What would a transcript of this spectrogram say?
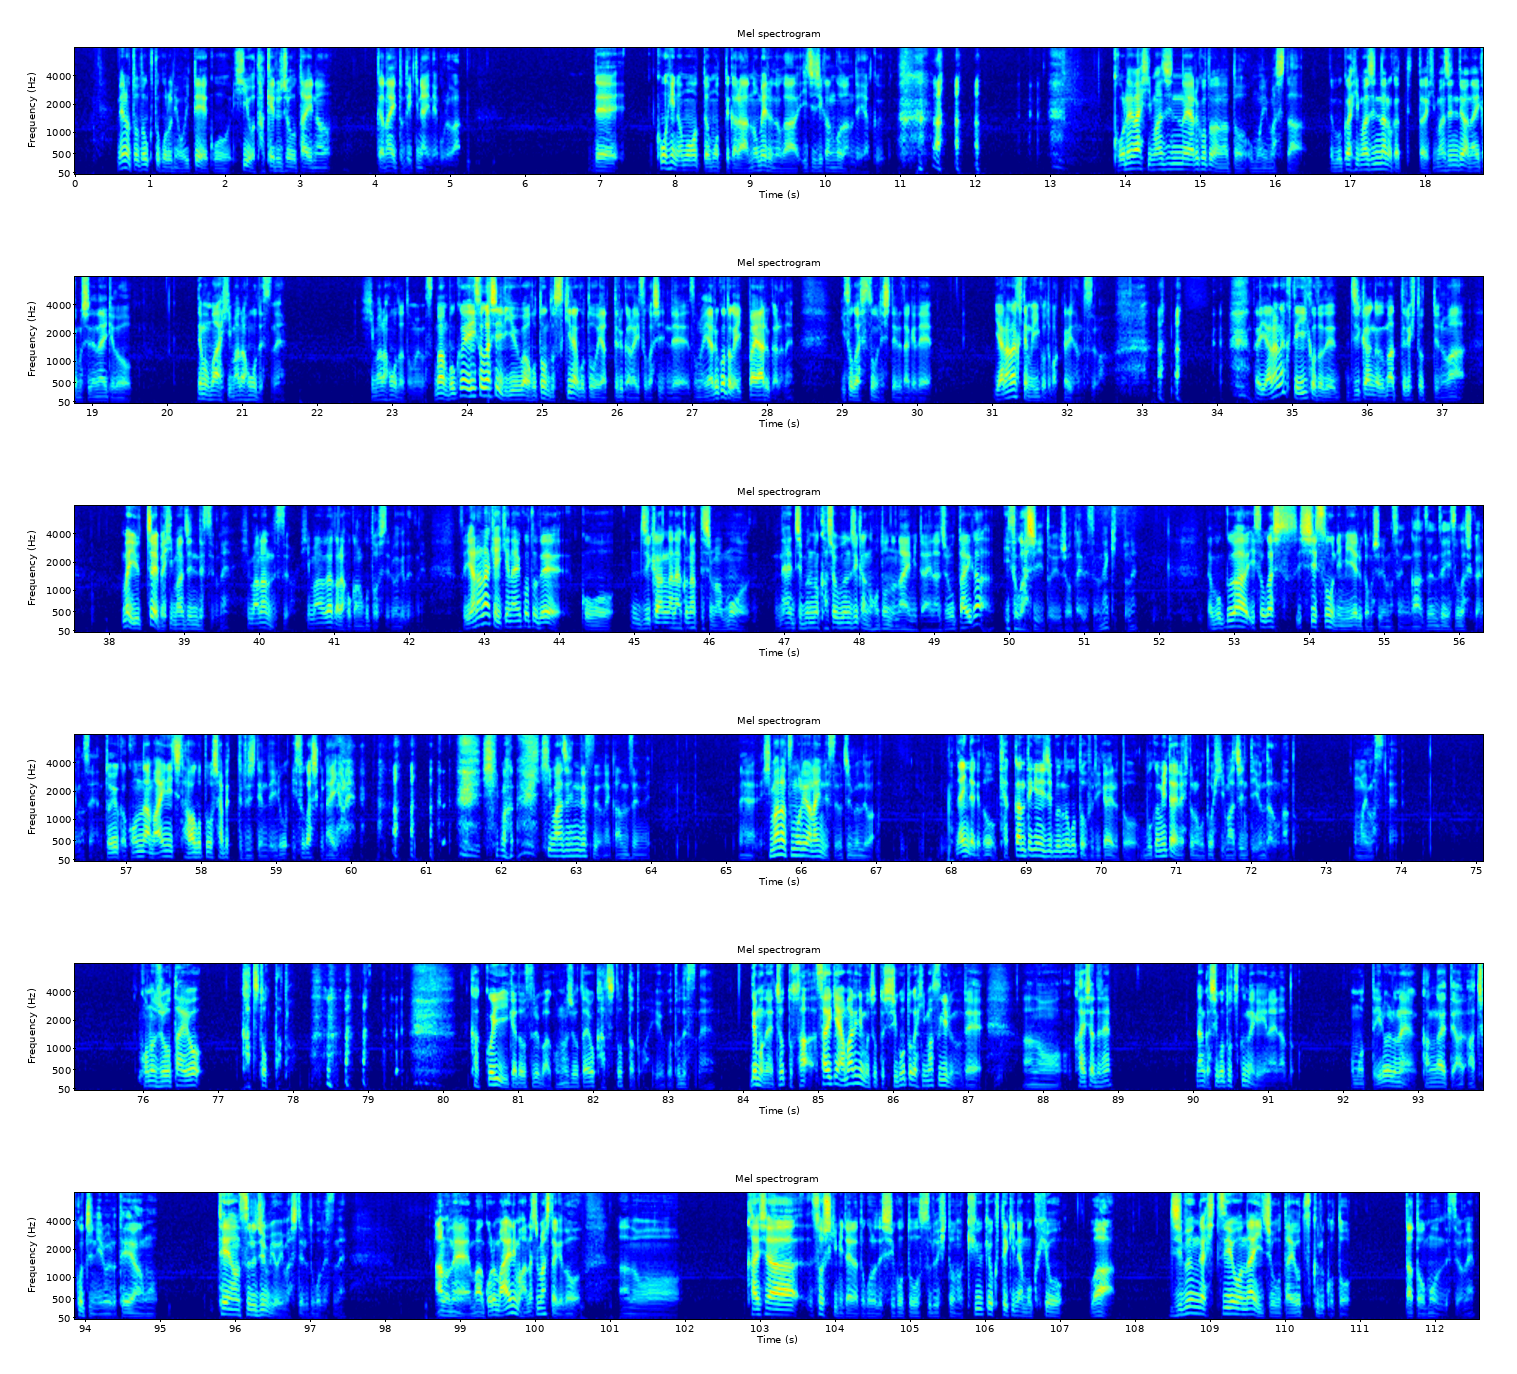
目の届くところに置いてこう火を焚ける状態のがないとできないねこれは。でコーヒー飲もうって思ってから飲めるのが1時間後なんで約。これは暇人のやることだなと思いました。で僕は暇人なのかって言ったら暇人ではないかもしれないけどでもまあ暇な方ですね。暇な方だと思います。まあ僕が忙しい理由はほとんど好きなことをやってるから忙しいんでそのやることがいっぱいあるからね。忙しそうにしてるだけで。やらなくてもいいことばっかりなんですよ。やらなくていいことで時間が埋まってる人っていうのはまあ言っちゃえば暇人ですよね。暇なんですよ。暇だから他のことをしてるわけだよね。やらなきゃいけないことでこう時間がなくなってしまう。もうね自分の可処分時間がほとんどないみたいな状態が忙しいという状態ですよねきっとね。僕は忙しそうに見えるかもしれませんが全然忙しくありません。というかこんな毎日たわごとを喋ってる時点で忙しくないよね。暇暇人ですよね完全に、ね、暇なつもりはないんですよ自分では。ないんだけど客観的に自分のことを振り返ると僕みたいな人のことを暇人って言うんだろうなと思いますね。この状態を勝ち取ったと。かっこいい言い方をすればこの状態を勝ち取ったということですね。でもねちょっとさ最近あまりにもちょっと仕事が暇すぎるのであの会社でねなんか仕事作んなきゃいけないなと思っていろいろね考えてあちこちにいろいろ提案を提案する準備を今してるとこですね。あのねまあこれ前にも話しましたけどあの会社組織みたいなところで仕事をする人の究極的な目標は自分が必要ない状態を作ることだと思うんですよね。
